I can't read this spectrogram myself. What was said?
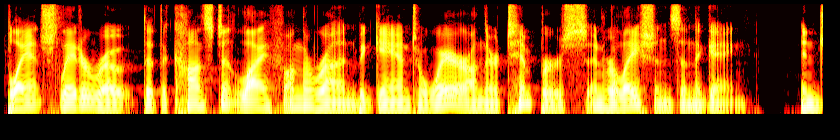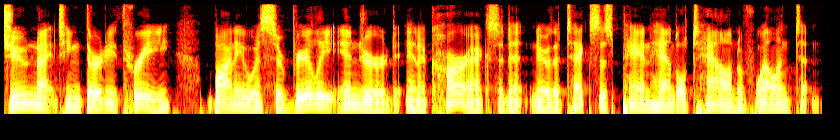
Blanche later wrote that the constant life on the run began to wear on their tempers and relations in the gang. In June 1933, Bonnie was severely injured in a car accident near the Texas panhandle town of Wellington.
